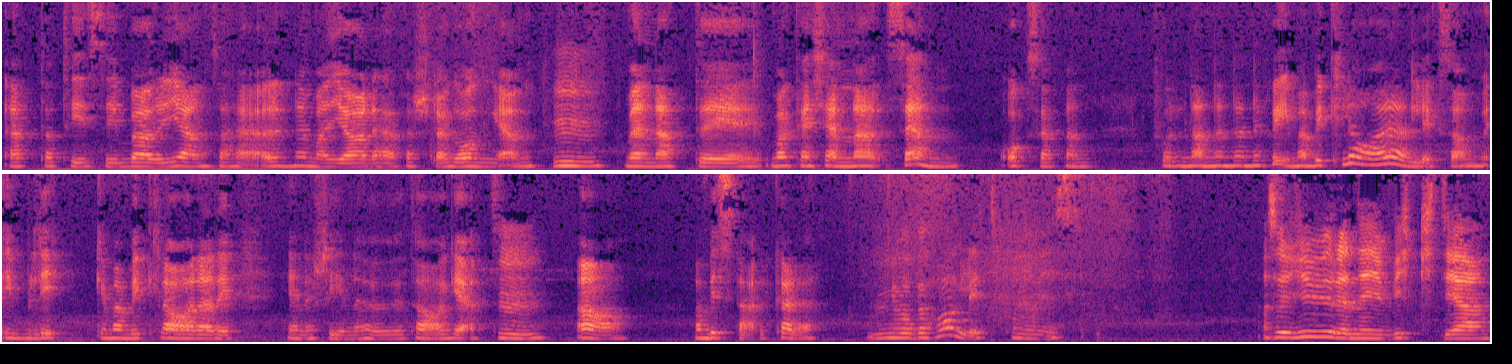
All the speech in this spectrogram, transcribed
att ta till sig i början så här när man gör det här första gången. Mm. Men att eh, man kan känna sen också att man får en annan energi. Man blir klarare liksom i blicken, man blir klarare i energin överhuvudtaget. Mm. Ja, man blir starkare. Mm, Det var behagligt på något vis. Alltså djuren är ju viktiga,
